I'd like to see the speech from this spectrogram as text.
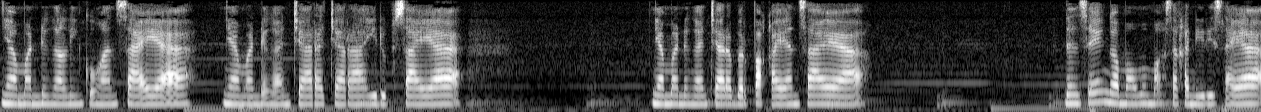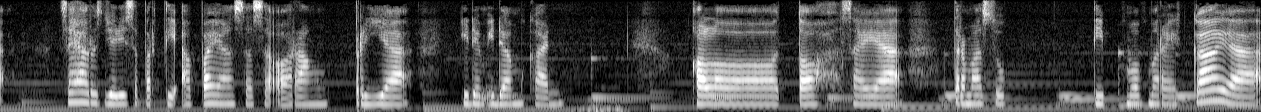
nyaman dengan lingkungan saya, nyaman dengan cara-cara hidup saya, nyaman dengan cara berpakaian saya. Dan saya nggak mau memaksakan diri saya, saya harus jadi seperti apa yang seseorang pria idam-idamkan. Kalau toh saya termasuk tipe mereka ya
